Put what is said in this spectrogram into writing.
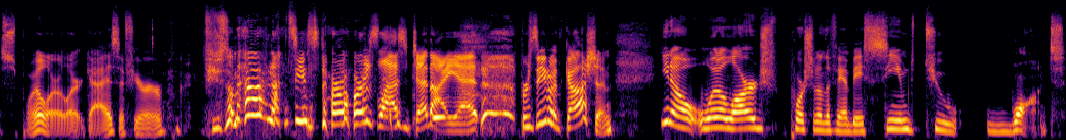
Spoiler alert, guys! If you're if you somehow have not seen Star Wars: Last Jedi yet, proceed with caution. You know what a large portion of the fan base seemed to want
